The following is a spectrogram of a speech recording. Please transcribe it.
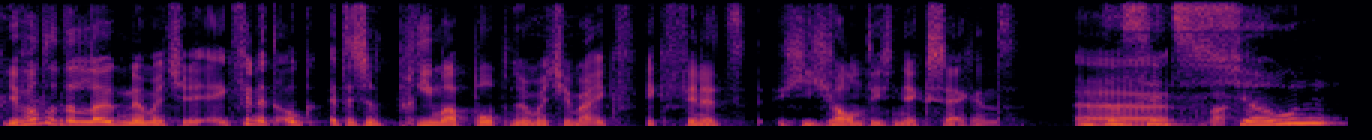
Je vond het een leuk nummertje. Ik vind het ook... Het is een prima popnummertje, maar ik, ik vind het gigantisch niks zeggend. er Eh, zit maar- zo'n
